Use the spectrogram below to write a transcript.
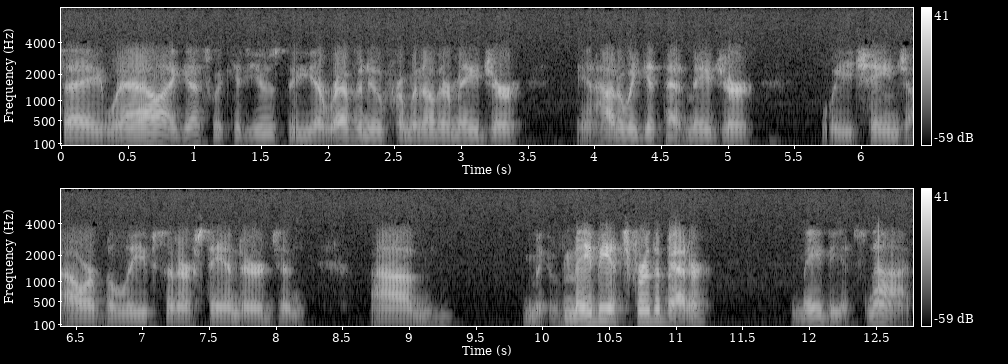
say, well, I guess we could use the uh, revenue from another major. And how do we get that major? We change our beliefs and our standards. And um, maybe it's for the better, maybe it's not.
